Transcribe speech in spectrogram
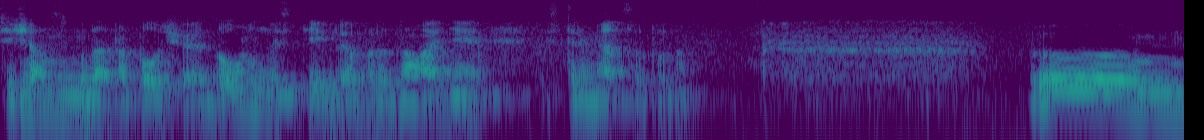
сейчас mm-hmm. куда-то получают должности или образование и стремятся туда? Э,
